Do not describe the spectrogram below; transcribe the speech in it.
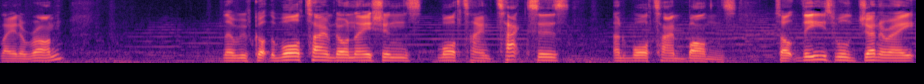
later on. Now we've got the wartime donations, wartime taxes, and wartime bonds. So these will generate,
